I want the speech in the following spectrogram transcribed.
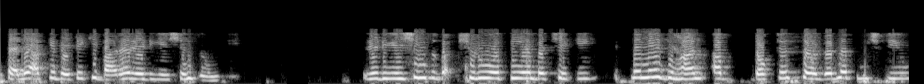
पहले आपके बेटे की बारह रेडिएशन होंगी रेडिएशन शुरू होती हैं बच्चे की। इतने में ध्यान अब डॉक्टर से अगर मैं पूछती हूँ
